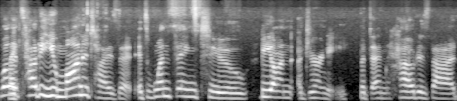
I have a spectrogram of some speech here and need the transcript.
Well, Like- it's how do you monetize it? It's one thing to be on a journey, but then how does that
